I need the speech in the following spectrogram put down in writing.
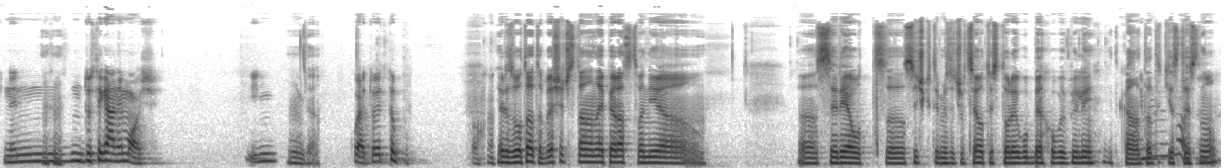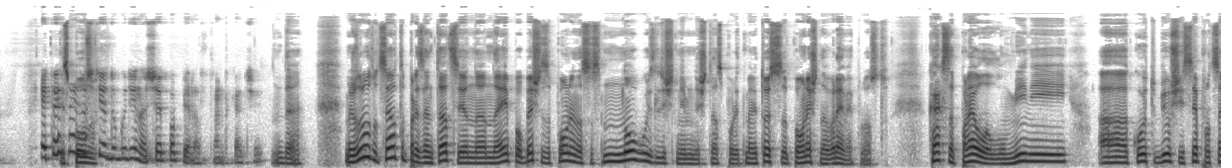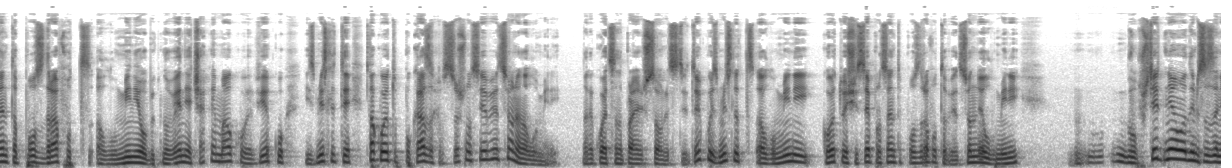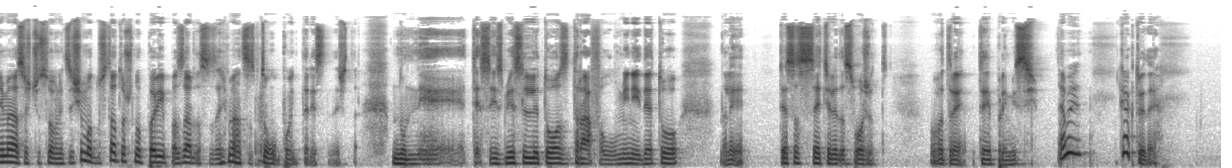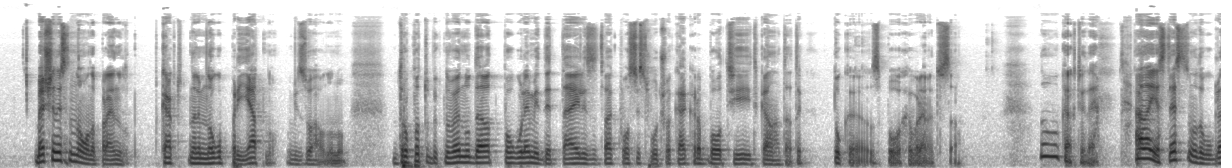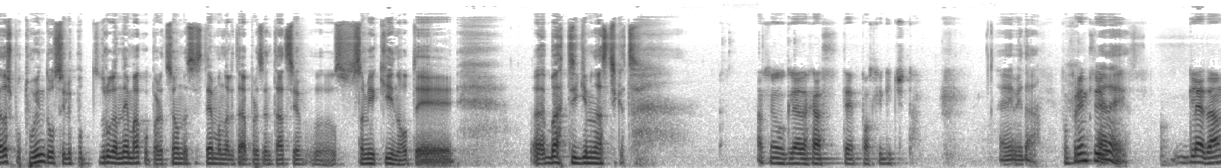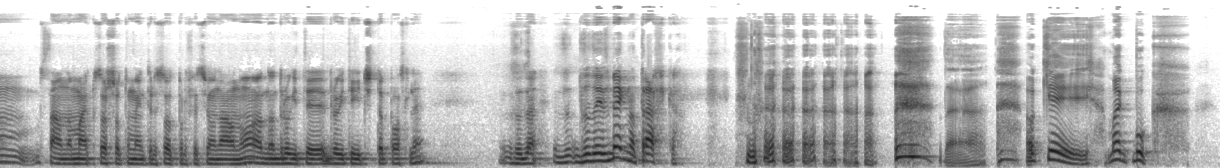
Не, mm-hmm. До сега не можеш. И, да. Което е тъпо. Резултата беше, че стана най-пиратствания сериал от всичките, мисля, че в цялата история го бяха обявили и така нататък, ами, естествено. Е, той следващия до година ще е по-пиратствен, така че... Да. Между другото, цялата презентация на, на Apple беше запълнена с много излишни неща, според мен. Той се пълнеш на време просто. Как са правил алуминий, а, който бил 60% по-здрав от алуминия обикновения. Чакай малко, бе, вие ако измислите това, което показаха всъщност е авиационен алуминий нали, което са направени часовниците. Те ако измислят алуминий, който е 60% по-здрав от авиационния алуминий, въобще няма да им се занимава с часовници. Ще имат достатъчно пари и пазар да се занимават с много по-интересни неща. Но не, те са измислили този здрав алуминий, дето нали, те са сетили да сложат вътре тези премиси. Ебе, както и да е. Беше наистина много направено, както нали, много приятно визуално, но Друг обикновено дават по-големи детайли за това какво се случва, как работи и така нататък. Тук запълваха времето само. Но както и да е. А да, естествено да го гледаш под Windows или под друга не малко операционна система, нали тази презентация, самия Keynote е, е бати гимнастиката. Аз не го гледах, аз те после ги чета. Еми да. По принцип, е, не гледам само на Microsoft, защото ме интересуват професионално, а на другите, другите ги чета после, за да, за, за да избегна трафика. да. Окей, okay. MacBook.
